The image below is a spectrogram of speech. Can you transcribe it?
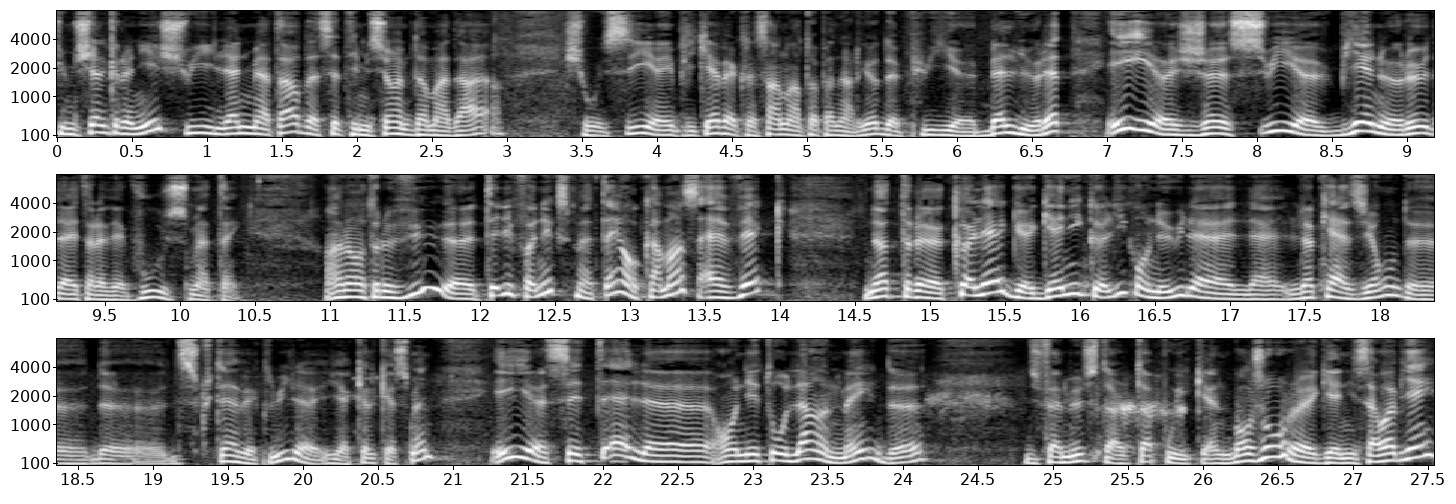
Suis Michel Grenier, je suis l'animateur de cette émission hebdomadaire. Je suis aussi impliqué avec le Centre d'entrepreneuriat depuis euh, belle lurette et euh, je suis euh, bien heureux d'être avec vous ce matin. En entrevue euh, téléphonique ce matin, on commence avec notre collègue Gany Colli, qu'on a eu l'occasion de, discuter avec lui il y a quelques semaines. Et euh, c'était le. On est au lendemain de du fameux Startup Weekend. Bonjour euh, Gany, ça va bien?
